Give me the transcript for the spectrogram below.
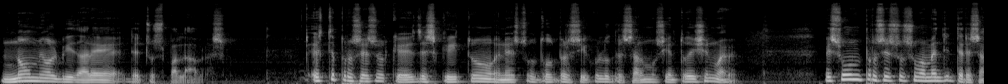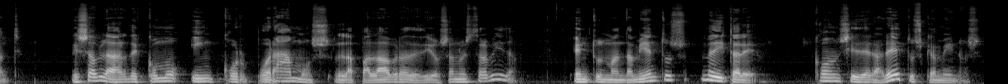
no me olvidaré de tus palabras. Este proceso que es descrito en estos dos versículos del Salmo 119 es un proceso sumamente interesante. Es hablar de cómo incorporamos la palabra de Dios a nuestra vida. En tus mandamientos meditaré, consideraré tus caminos,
